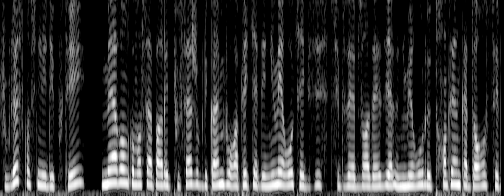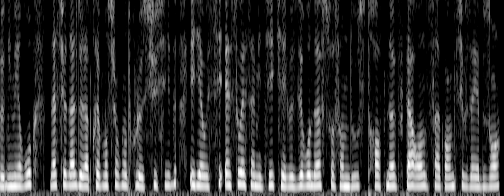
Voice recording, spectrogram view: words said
je vous laisse continuer d'écouter. Mais avant de commencer à parler de tout ça, je voulais quand même vous rappeler qu'il y a des numéros qui existent si vous avez besoin d'aide. Il y a le numéro le 3114, c'est le numéro national de la prévention contre le suicide. Et il y a aussi SOS Amitié qui est le 09 72 39 40 50 si vous avez besoin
